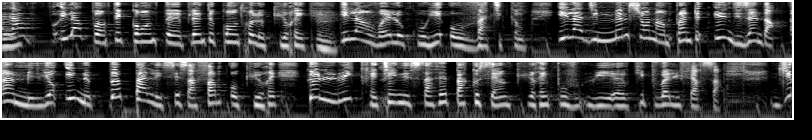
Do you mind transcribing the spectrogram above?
Elle a, il a porté euh, plainte contre le curé. Il a envoyé le courrier au Vatican. Il a dit, même si on emprunte une dizaine dans un million, il ne peut pas laisser sa femme au curé. Que lui, chrétien, il ne savait pas que c'est un curé pour lui, euh, qui pouvait lui faire ça. Du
